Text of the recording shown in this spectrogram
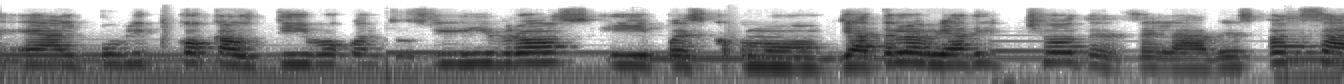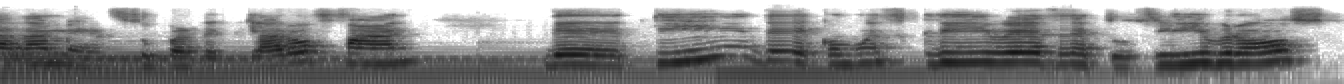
eh, al público cautivo con tus libros y pues como ya te lo había dicho desde la vez pasada, me súper declaro fan de ti, de cómo escribes, de tus libros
